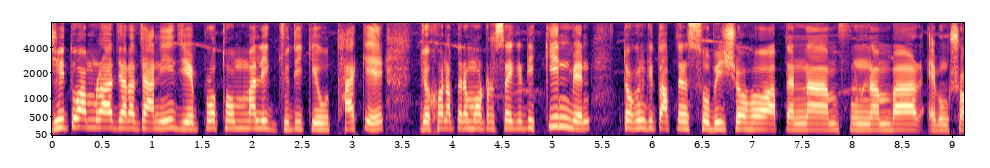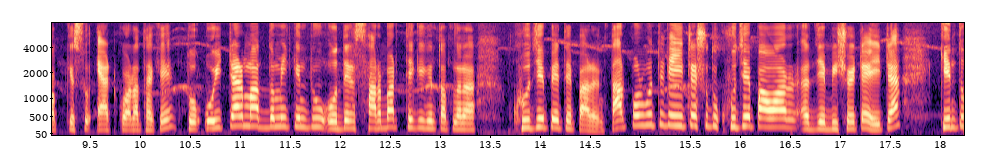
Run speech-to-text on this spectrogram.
যেহেতু আমরা যারা জানি যে প্রথম মালিক যদি কেউ থাকে যখন আপনারা মোটরসাইকেলটি কিনবেন, তখন কিন্তু আপনার ছবি সহ আপনার নাম, ফোন নাম্বার এবং সব কিছু অ্যাড করা থাকে। তো ওইটার মাধ্যমে কিন্তু ওদের সার্ভার থেকে কিন্তু আপনারা খুঁজে পেতে পারেন। তার পরবর্তীতে এইটা শুধু খুঁজে পাওয়ার যে বিষয়টা এইটা, কিন্তু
